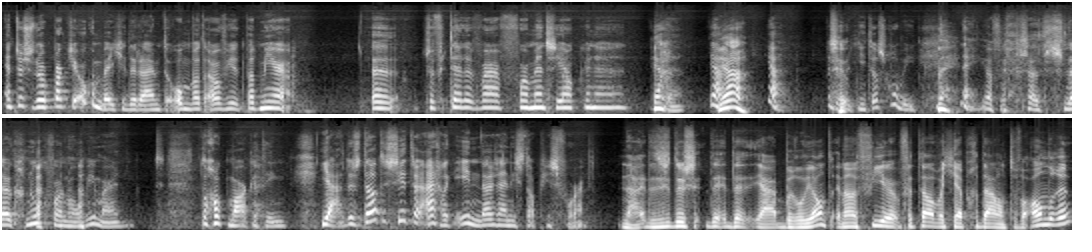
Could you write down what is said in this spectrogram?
En tussendoor pak je ook een beetje de ruimte om wat over je, wat meer eh, te vertellen waarvoor mensen jou kunnen Ja. Ja. Ja. Ja. We doen het niet als hobby. Nee. Nee, dat is- leuk genoeg voor een hobby, maar toch ook marketing. Ja, dus dat is, zit er eigenlijk in. Daar zijn die stapjes voor. Nou, het is dus de, de, ja, briljant. En dan vier, vertel wat je hebt gedaan om te veranderen.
